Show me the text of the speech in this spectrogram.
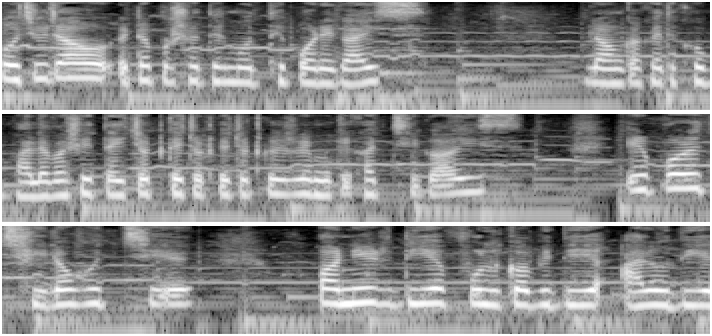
কচুটাও এটা প্রসাদের মধ্যে পড়ে গাইস লঙ্কা খেতে খুব ভালোবাসি, তাই চটকে চটকে চটকে চটকে মেখে খাচ্ছি গাইস এরপরে ছিল হচ্ছে পনির দিয়ে ফুলকপি দিয়ে আলু দিয়ে,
